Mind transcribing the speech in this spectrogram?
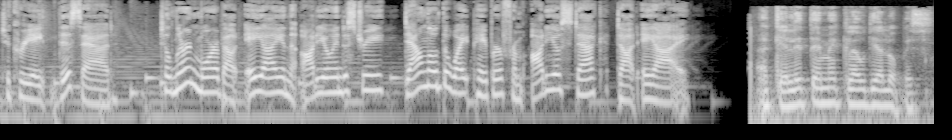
to create this ad. To learn more about AI in the audio industry, download the white paper from audiostack.ai. ¿A qué le teme Claudia López?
